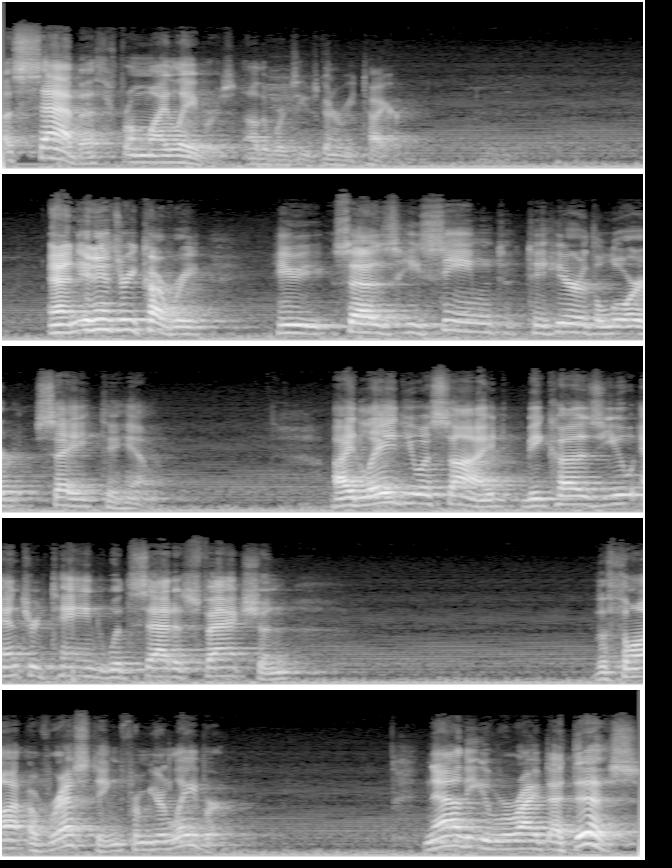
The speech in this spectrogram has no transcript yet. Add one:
a Sabbath from my labors. In other words, he was going to retire. And in his recovery, he says he seemed to hear the Lord say to him, I laid you aside because you entertained with satisfaction the thought of resting from your labor. Now that you've arrived at this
